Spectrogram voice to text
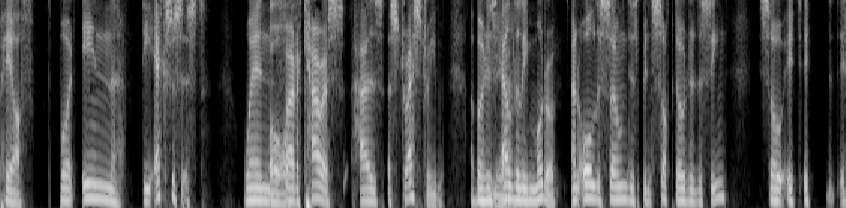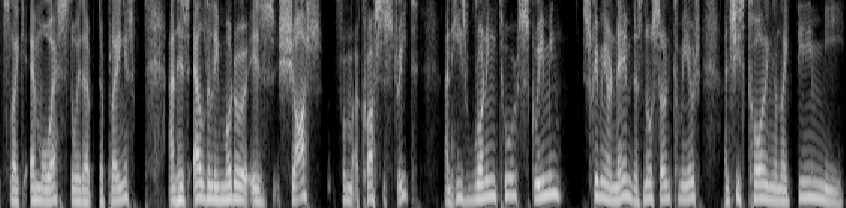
payoff but in the exorcist when Oh. father Karras has a stress dream about his Yeah. elderly mother and all the sound has been sucked out of the scene. So it it it's like MOS the way that they're playing it. And his elderly mother is shot from across the street and he's running to her screaming screaming her name. There's no sound coming out and she's calling him like dear me.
